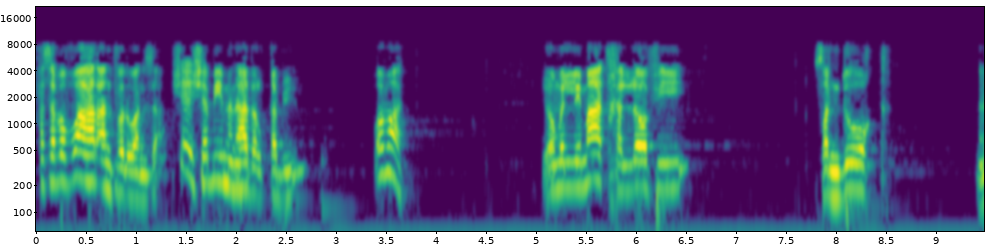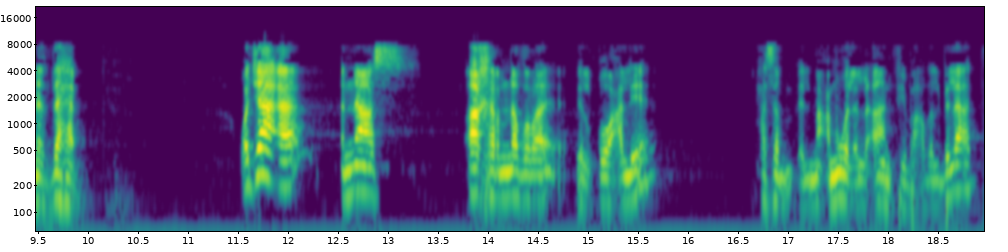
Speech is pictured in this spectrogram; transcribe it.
حسب الظاهر أنفلونزا شيء شبيه من هذا القبيل ومات. يوم اللي مات خلوه في صندوق من الذهب. وجاء الناس آخر نظرة يلقوا عليه حسب المعمول الآن في بعض البلاد.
